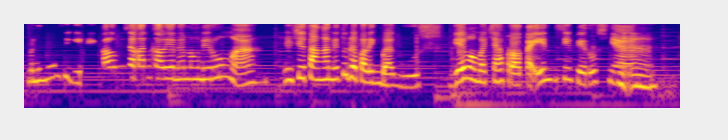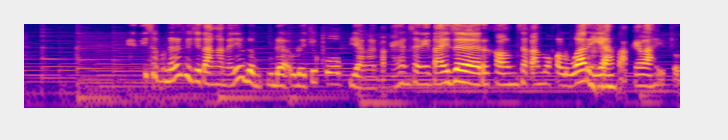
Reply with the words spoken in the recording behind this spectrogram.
mendingan sih gini kalau misalkan kalian emang di rumah nyuci tangan itu udah paling bagus dia memecah protein si virusnya mm -hmm. jadi sebenarnya cuci tangan aja udah udah udah cukup jangan pakai hand sanitizer kalau misalkan mau keluar mm -hmm. ya pakailah itu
